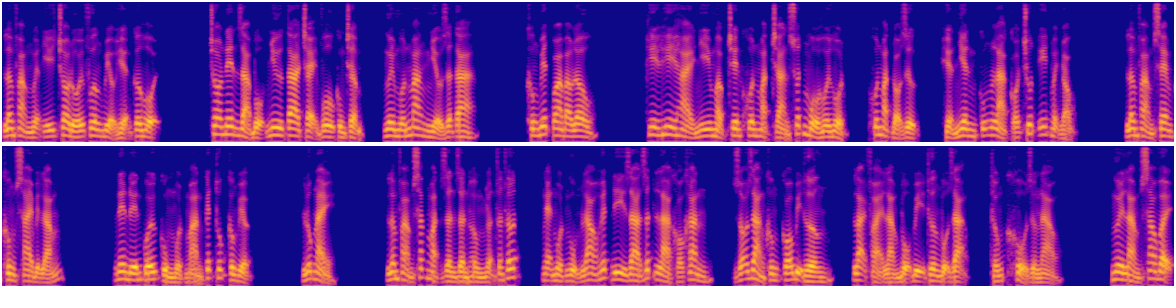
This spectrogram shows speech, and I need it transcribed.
Lâm phàm nguyện ý cho đối phương biểu hiện cơ hội. Cho nên giả bộ như ta chạy vô cùng chậm, ngươi muốn mang nhiều dân ta. Không biết qua bao lâu, hi hi hải nhi mập trên khuôn mặt tràn xuất mồ hôi hột, khuôn mặt đỏ rực, hiển nhiên cũng là có chút ít mệt nhọc. Lâm phàm xem không sai biệt lắm, nên đến cuối cùng một màn kết thúc công việc. Lúc này, lâm phàm sắc mặt dần dần hồng nhuận phân phớt, nghẹn một ngụm lao huyết đi ra rất là khó khăn rõ ràng không có bị thương lại phải làm bộ bị thương bộ dạng thống khổ dường nào. Người làm sao vậy?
